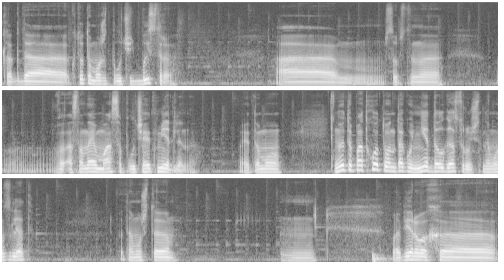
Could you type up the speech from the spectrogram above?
когда кто-то может получить быстро – а, собственно, основная масса получает медленно. Поэтому, ну, это подход, он такой недолгосрочный, на мой взгляд. Потому что, во-первых, э,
